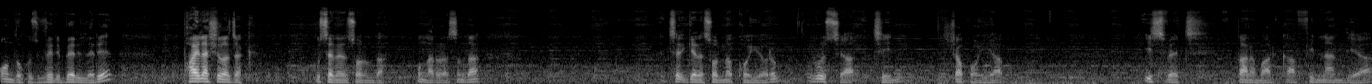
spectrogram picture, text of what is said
2019 veri verileri paylaşılacak bu senenin sonunda. Bunlar arasında gene sonuna koyuyorum. Rusya, Çin, Japonya, İsveç, Danimarka, Finlandiya,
